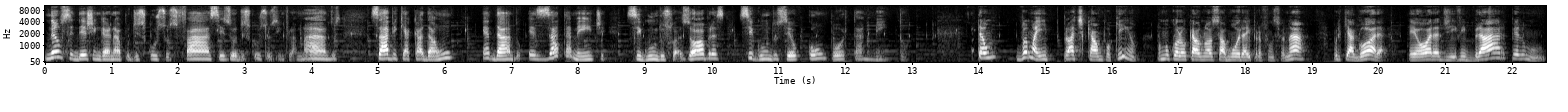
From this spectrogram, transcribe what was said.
Não se deixa enganar por discursos fáceis ou discursos inflamados. Sabe que a cada um é dado exatamente segundo suas obras, segundo seu comportamento. Então, vamos aí praticar um pouquinho? Vamos colocar o nosso amor aí para funcionar? porque agora é hora de vibrar pelo mundo.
